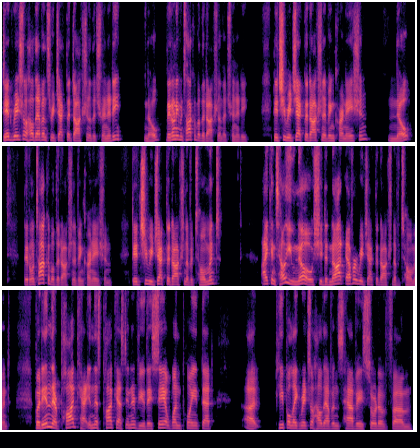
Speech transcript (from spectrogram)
Did Rachel Held Evans reject the doctrine of the Trinity? No, they don't even talk about the doctrine of the Trinity. Did she reject the doctrine of incarnation? No, they don't talk about the doctrine of incarnation. Did she reject the doctrine of atonement? I can tell you, no, she did not ever reject the doctrine of atonement. But in their podcast, in this podcast interview, they say at one point that uh, people like Rachel Held Evans have a sort of um,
